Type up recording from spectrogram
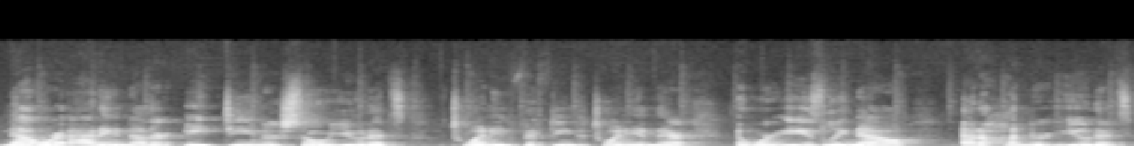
now we're adding another 18 or so units, 20, 15 to 20 in there, and we're easily now at 100 units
